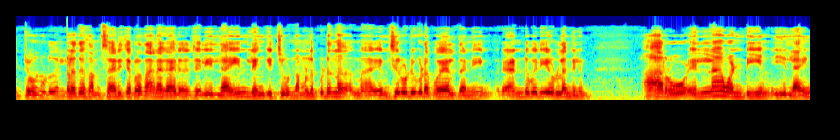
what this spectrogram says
ഏറ്റവും കൂടുതൽ നമ്മളിത് സംസാരിച്ച പ്രധാന കാര്യം എന്ന് വെച്ചാൽ ഈ ലൈൻ ലംഘിച്ചുകൊണ്ട് നമ്മളിവിടുന്ന് എം സി റോഡിൽ കൂടെ പോയാൽ തന്നെയും രണ്ട് വരിയേ ഉള്ളെങ്കിലും ആ റോഡ് എല്ലാ വണ്ടിയും ഈ ലൈൻ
